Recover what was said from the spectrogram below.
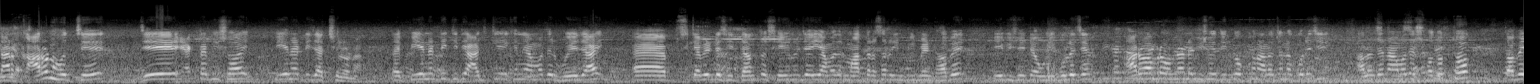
তার কারণ হচ্ছে যে একটা বিষয় পিএনআরটি যাচ্ছিল না। তাই পিএনআরটি যদি আজকে এখানে আমাদের হয়ে যায় ক্যাবিনেটের সিদ্ধান্ত সেই অনুযায়ী আমাদের মাদ্রাসার ইমপ্লিমেন্ট হবে, এই বিষয়টা উনি বলেছেন। আরও আমরা অন্যান্য বিষয়ে দীর্ঘক্ষণ আলোচনা করেছি, আলোচনা আমাদের সদর্থক, তবে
